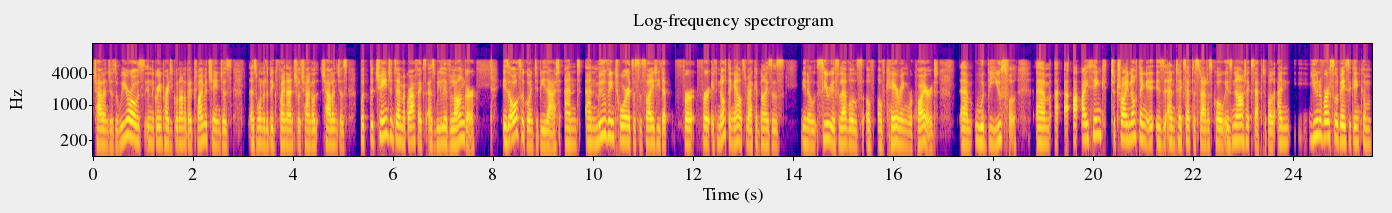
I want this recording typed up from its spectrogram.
challenges. We are always in the Green Party going on about climate change as, as one of the big financial channel, challenges, but the change in demographics as we live longer is also going to be that, and and moving towards a society that, for for if nothing else, recognizes you know serious levels of of caring required. Um, would be useful. Um, I, I, think to try nothing is and to accept the status quo is not acceptable. And universal basic income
